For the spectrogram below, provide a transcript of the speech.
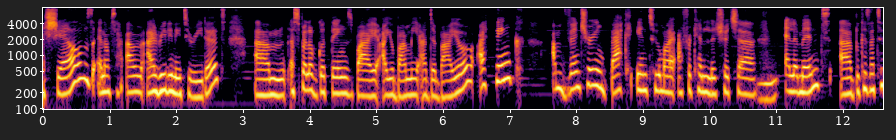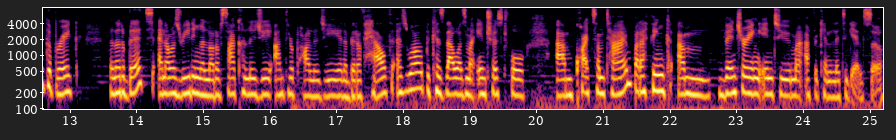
shelves and I'm, I'm, i really need to read it. Um, A Spell of Good Things by Ayobami Adebayo. I think I'm venturing back into my African literature mm. element uh, because I took a break a little bit and I was reading a lot of psychology, anthropology, and a bit of health as well because that was my interest for um, quite some time. But I think I'm venturing into my African lit again. So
